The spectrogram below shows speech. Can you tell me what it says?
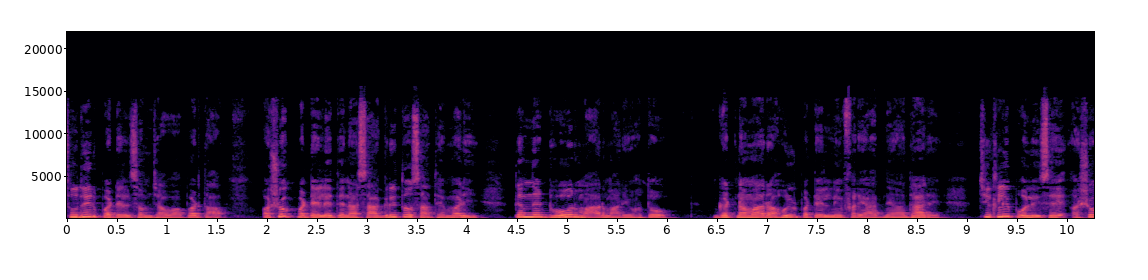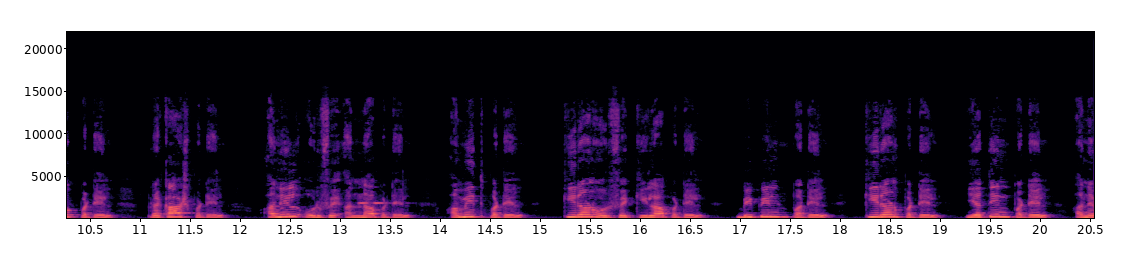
સુધીર પટેલ સમજાવવા પડતા અશોક પટેલે તેના સાગરીતો સાથે મળી તેમને ઢોર માર માર્યો હતો. ઘટનામાં રાહુલ પટેલની ફરિયાદને આધારે ચીખલી પોલીસે અશોક પટેલ, પ્રકાશ પટેલ, અનિલ ઉર્ફે અન્ના પટેલ, અમિત પટેલ, કિરણ ઉર્ફે કિલા પટેલ, બિપિન પટેલ, કિરણ પટેલ, યતિન પટેલ અને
